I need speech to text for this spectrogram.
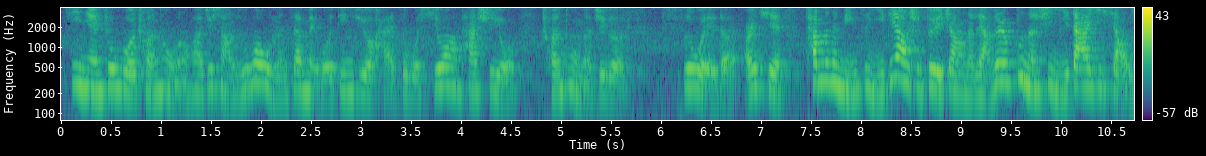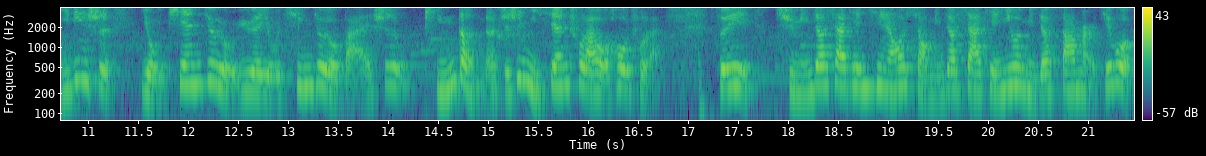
纪念中国传统文化，就想如果我们在美国定居有孩子，我希望他是有传统的这个。思维的，而且他们的名字一定要是对仗的，两个人不能是一大一小，一定是有天就有月，有青就有白，是平等的，只是你先出来，我后出来。所以取名叫夏天青，然后小名叫夏天，英文名叫 Summer。结果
